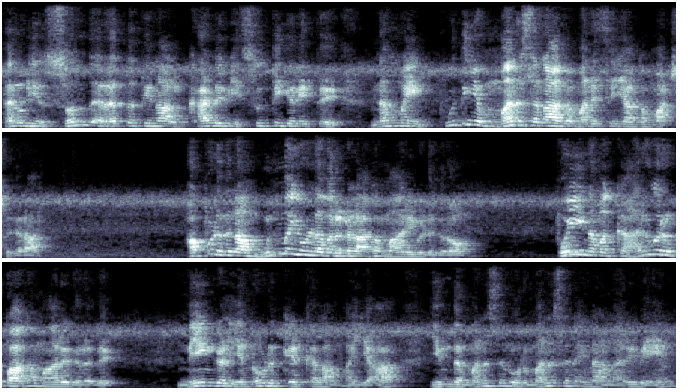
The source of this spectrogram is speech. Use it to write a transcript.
தன்னுடைய சொந்த இரத்தத்தினால் கழுவி சுத்திகரித்து நம்மை புதிய மனுஷனாக மனுஷியாக மாற்றுகிறார். அப்பொழுது நாம் உண்மையுள்ளவர்களாக மாறிவிடுகிறோம். பொய் நமக்கு அருவருப்பாக மாறுகிறது. நீங்கள் என்னோடு கேட்கலாம் ஐயா இந்த மனுஷன் ஒரு மனுஷனை நான் அறிவேன்.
